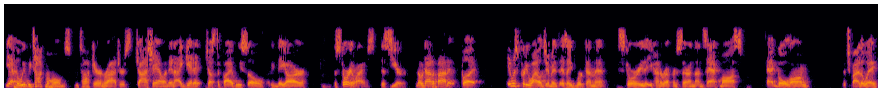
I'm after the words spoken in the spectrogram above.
yeah, but we we talk Mahomes, we talk Aaron Rodgers, Josh Allen, and I get it, justifiably so. I mean, they are the storylines this year no doubt about it. But it was pretty wild, Jim. As I worked on that story that you kind of referenced there on, on Zach Moss at Go Long, which by the way,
